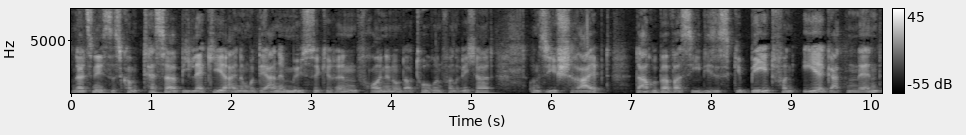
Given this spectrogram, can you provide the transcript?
Und als nächstes kommt Tessa Bilecki, eine moderne Mystikerin, Freundin und Autorin von Richard. Und sie schreibt darüber, was sie dieses Gebet von Ehegatten nennt,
